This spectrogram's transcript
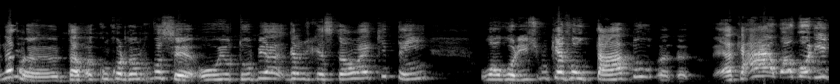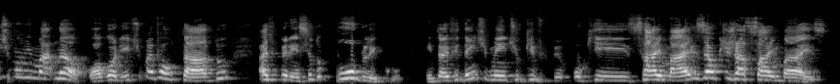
Não, eu estava concordando com você. O YouTube, a grande questão é que tem o algoritmo que é voltado. É que, ah, o algoritmo me mata. Não, o algoritmo é voltado à experiência do público. Então, evidentemente, o que, o que sai mais é o que já sai mais.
